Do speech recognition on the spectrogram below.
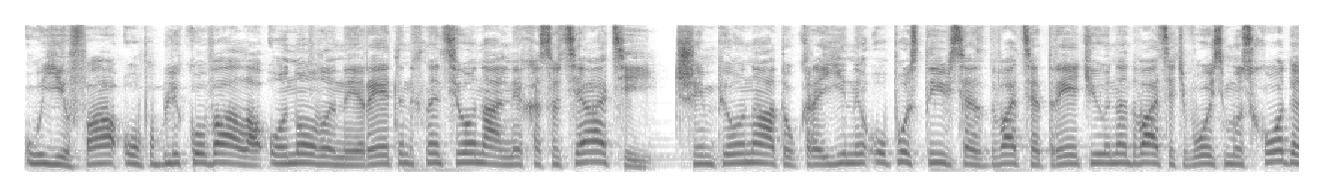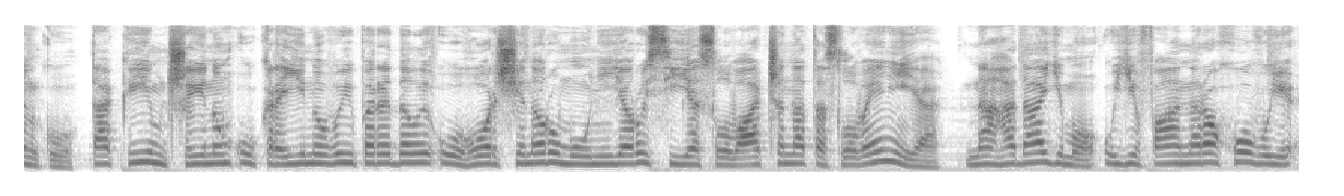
УЄФА опублікувала оновлений рейтинг національних асоціацій. Чемпіонат України опустився з 23 на 28 сходинку. Таким чином Україну випередили Угорщина, Румунія, Росія, Словаччина та Словенія. Нагадаємо, УЄФА нараховує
